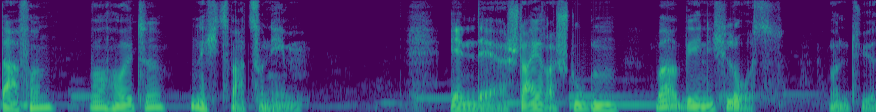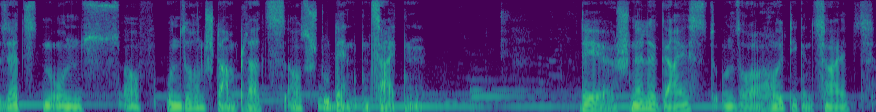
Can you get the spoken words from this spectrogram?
Davon war heute nichts wahrzunehmen. In der Steirer Stuben war wenig los und wir setzten uns auf unseren Stammplatz aus Studentenzeiten. Der schnelle Geist unserer heutigen Zeit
